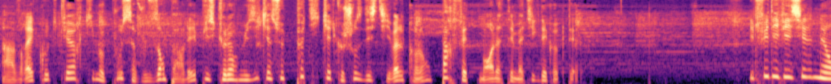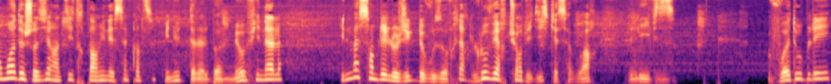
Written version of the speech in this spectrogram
Un vrai coup de cœur qui me pousse à vous en parler puisque leur musique a ce petit quelque chose d'estival collant parfaitement à la thématique des cocktails. Il fut difficile néanmoins de choisir un titre parmi les 55 minutes de l'album, mais au final, il m'a semblé logique de vous offrir l'ouverture du disque, à savoir Leaves. Voix doublée,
